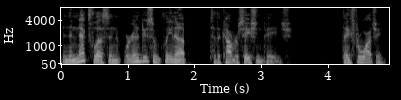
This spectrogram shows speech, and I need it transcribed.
In the next lesson, we're going to do some cleanup to the conversation page. Thanks for watching.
